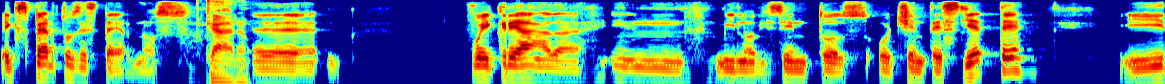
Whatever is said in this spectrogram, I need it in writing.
expertos externos. Claro. Eh, fue creada en 1987 y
